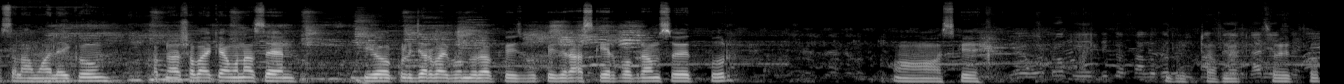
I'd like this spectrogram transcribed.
আসসালামু আলাইকুম। আপনারা সবাই কেমন আছেন? প্রিয় কলিজার ভাই বন্ধুরা ফেসবুক পেজের আজকের প্রোগ্রাম সৈয়দপুর। আজকে আপনার সৈয়দপুর।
